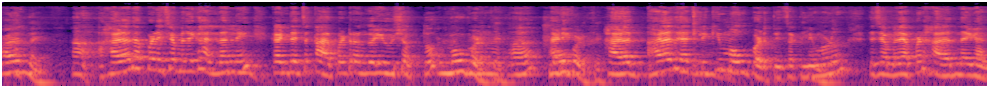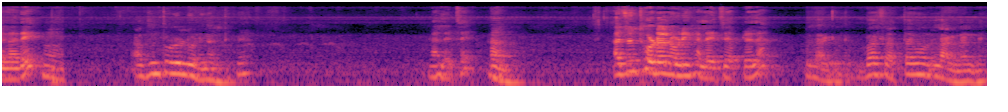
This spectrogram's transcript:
हळद नाही. हा हळद आपण याच्यामध्ये घालणार नाही कारण त्याचा काळपट रंग येऊ शकतो. मऊ पडते. म्हणून, मऊ आणि पडते. हळद हळद घातली की मऊ पडते चकली म्हणून. त्याच्यामध्ये आपण हळद नाही घालणार आहे. अजून थोडं लोणी घालते काय घालायचंय? हा. अजून थोडं लोणी घालायचंय आपल्याला लागेल बस आता लागणार नाही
